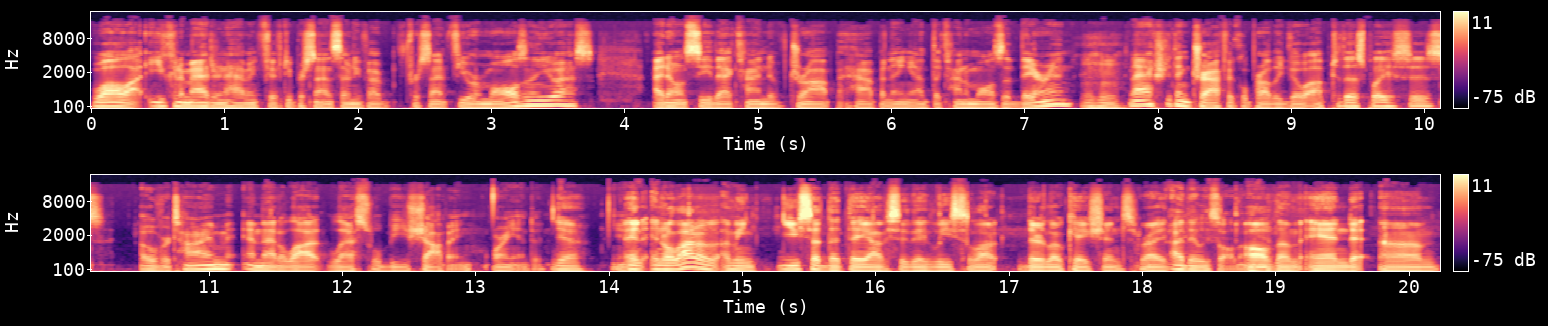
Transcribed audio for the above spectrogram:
while you can imagine having 50%, 75% fewer malls in the US, I don't see that kind of drop happening at the kind of malls that they're in. Mm-hmm. And I actually think traffic will probably go up to those places over time, and that a lot less will be shopping oriented. Yeah. Yeah. And and a lot of I mean you said that they obviously they lease a lot their locations right. I at least all of them. all yeah. of them and um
